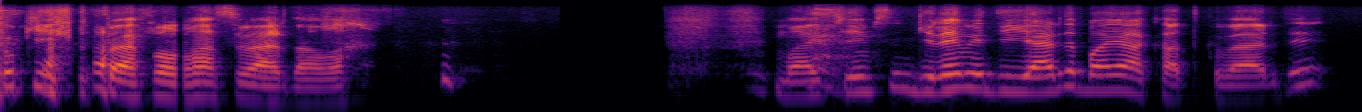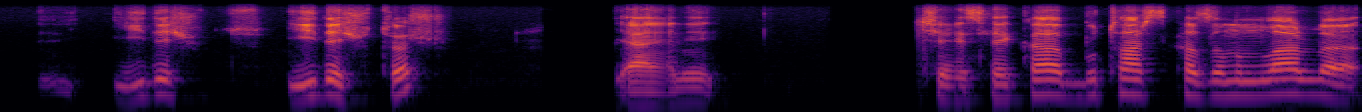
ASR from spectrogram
çok iyi şut performansı verdi ama. Mike James'in giremediği yerde bayağı katkı verdi. İyi de şut, iyi de şutör. Yani CSK bu tarz kazanımlarla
